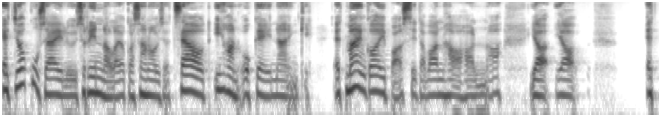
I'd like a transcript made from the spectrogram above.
Että joku säilyisi rinnalla, joka sanoisi, että sä oot ihan okei okay näinkin. Että mä en kaipaa sitä vanhaa Hannaa. Ja, ja että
